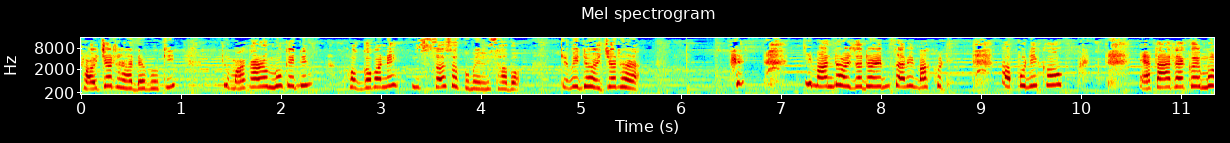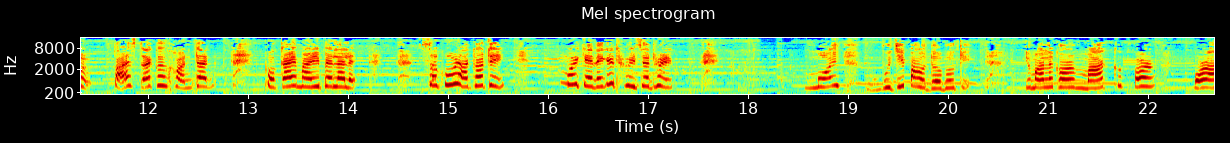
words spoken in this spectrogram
ধৈৰ্য ধৰা দেৱকী তোমাক আৰু মোক এদিন ভগৱানে নিশ্চয় চকু মেলি চাব। তুমি ধৈৰ্য ধৰা। কিমান ধৈৰ্য ধৰিম স্বামী বাসুদেৱ? আপুনি কওক এটা এটাকৈ মোৰ পাঁচটাকৈ সন্তান ককাই মাৰি পেলালে। চকুৰ আগতেই মই কেনেকৈ ধৈৰ্য ধৰিম? মই বুজি পাওঁ দেৱকী তোমালোকৰ মাকৰ পৰা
